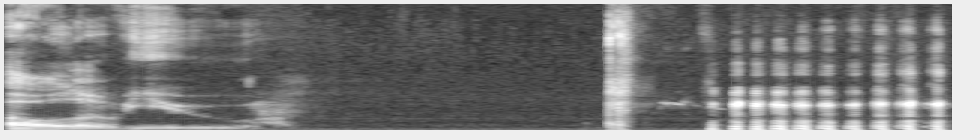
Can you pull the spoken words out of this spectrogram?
all of you.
